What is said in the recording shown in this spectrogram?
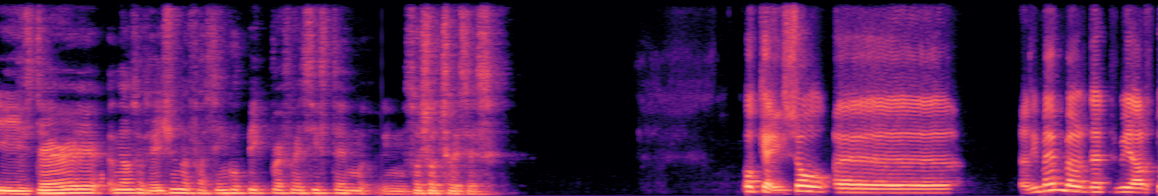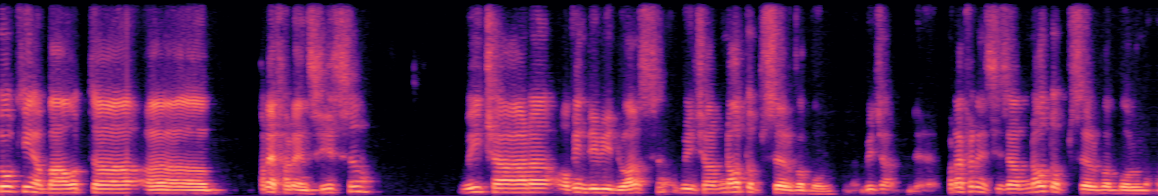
is there an association of a single peak preference system in social choices? Okay, so uh, remember that we are talking about uh, uh, preferences which are uh, of individuals, which are not observable, which are preferences are not observable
